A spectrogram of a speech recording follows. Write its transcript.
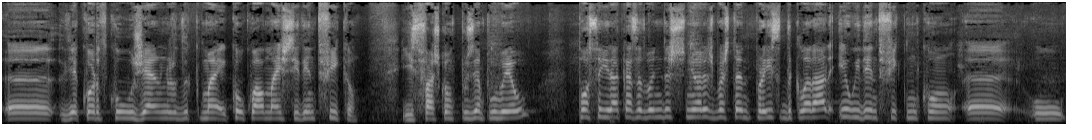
uh, de acordo com o género que com o qual mais se identificam. E isso faz com que, por exemplo, eu possa ir à casa de banho das senhoras bastante para isso, declarar eu identifico-me com uh, o.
